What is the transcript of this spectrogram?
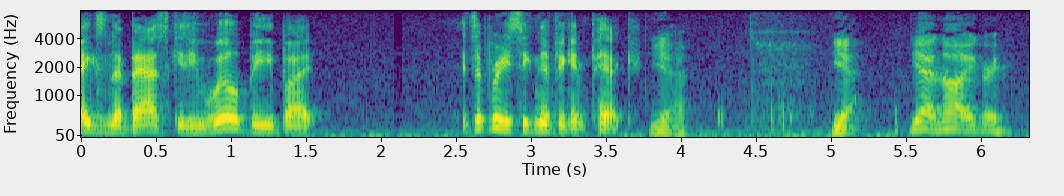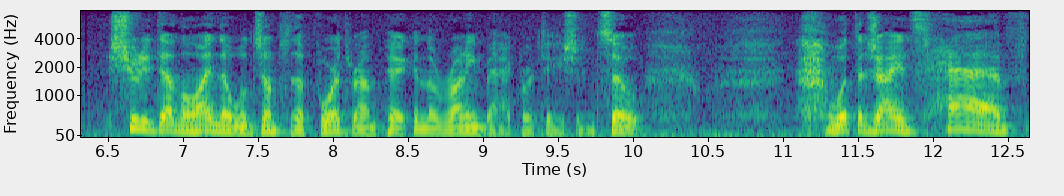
eggs in the basket. He will be, but it's a pretty significant pick. Yeah. Yeah. Yeah, no, I agree. Shooting down the line, though, we'll jump to the fourth round pick in the running back rotation. So, what the Giants have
